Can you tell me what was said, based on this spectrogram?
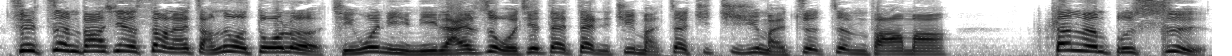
所以正发现在上来涨那么多了，请问你，你来的时候，我就带带你去买，再去继续买正正发吗？当然不是。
